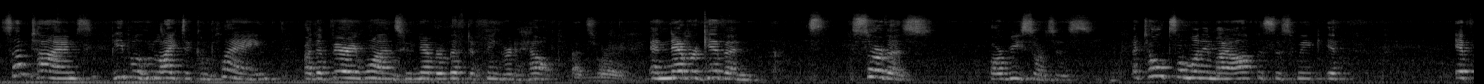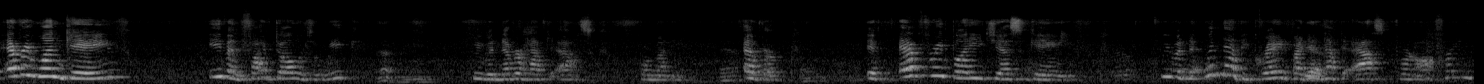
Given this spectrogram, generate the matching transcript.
sometimes people who like to complain are the very ones who never lift a finger to help That's right. and never given service or resources. I told someone in my office this week if if everyone gave even five dollars a week, we would never have to ask for money ever. If everybody just gave, we would, wouldn't that be great if I didn't have to ask for an offering?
